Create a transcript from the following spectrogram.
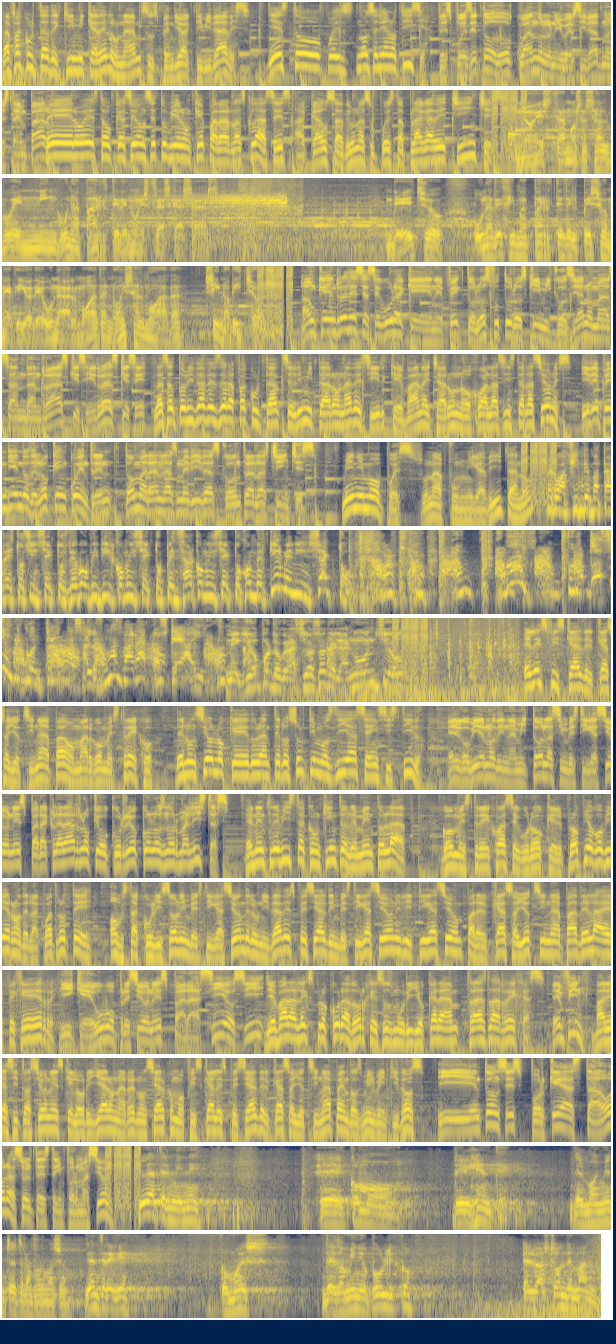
La Facultad de Química de la UNAM suspendió actividades. Y esto, pues, no sería noticia. Después de todo, cuando la universidad no está en paro. Pero esta ocasión se tuvieron que parar las clases a causa de una supuesta plaga de chinches. No estamos a salvo en ninguna parte de nuestras casas. De hecho, una décima parte del peso medio de una almohada no es almohada, sino bichos. Aunque en redes se asegura que en efecto los futuros químicos ya nomás andan rásquese y rásquese, Las autoridades de la facultad se limitaron a decir que van a echar un ojo a las instalaciones. y dependiendo de lo que encuentren, tomarán las medidas contra las chinches. Mínimo, pues, una fumigadita, ¿no? Pero a fin de matar a estos insectos debo vivir como insecto, pensar como insecto, convertirme en insecto. Ay, ¿por qué siempre contratas a los más baratos que hay? Me guió por lo gracioso del anuncio. El ex fiscal del caso Ayotzinapa, Omar Gómez Trejo, denunció lo que durante los últimos días se ha insistido. El gobierno dinamitó las investigaciones para aclarar lo que ocurrió con los normalistas. En entrevista con Quinto Elemento Lab, Gómez Trejo aseguró que el propio gobierno de la 4T obstaculizó la investigación de la Unidad Especial de Investigación y Litigación para el caso Ayotzinapa de la FGR. Y que hubo presiones para sí o sí. Llevar al ex procurador Jesús Murillo Caram tras las rejas. En fin, Varias situaciones que lo orillaron a renunciar como fiscal especial del caso Ayotzinapa en 2022. y entonces, ¿por qué hasta ahora suelta esta información? Yo ya terminé eh, como dirigente del movimiento de transformación. Ya entregué, como es de dominio público, el bastón de mando.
